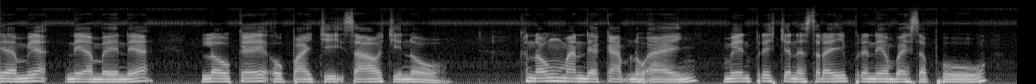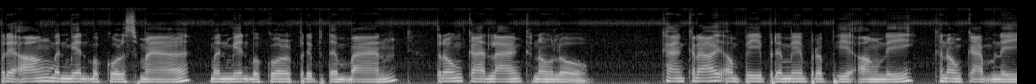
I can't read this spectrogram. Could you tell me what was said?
នាមៈនាមេនៈលោកេឧបាយជីសោជីណូក្នុងមណ្ឌកបនោះឯងមានព្រះចិនស្រីព្រះនាមវេសភូព្រះអង្គមិនមានបុគ្គលស្មើមិនមានបុគ្គលប្រៀបផ្ទឹមបានទ្រង់កើតឡើងក្នុងលោកខាងក្រោយអំពីព្រះមេប្រភាអង្គនេះក្នុងកັບនេះ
